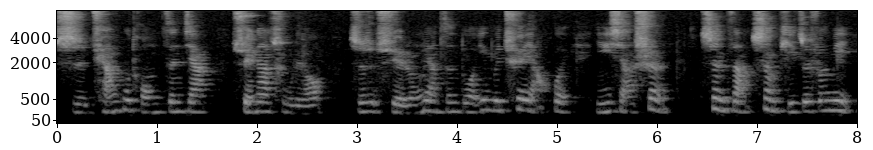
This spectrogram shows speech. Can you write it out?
使醛固酮增加，水钠储留，使血容量增多，因为缺氧会影响肾、肾脏、肾皮质分泌。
